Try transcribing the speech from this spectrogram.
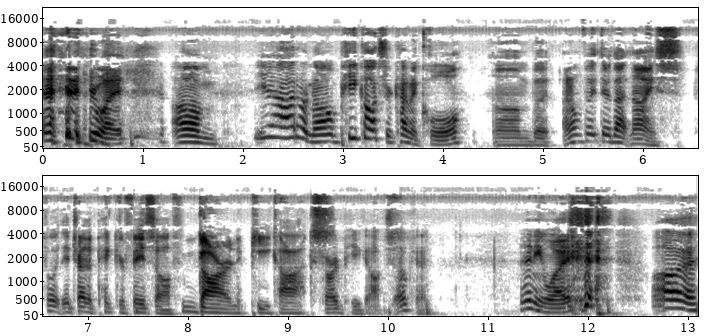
anyway, um, yeah, I don't know. Peacocks are kind of cool, um, but I don't think they're that nice. I feel like they try to pick your face off. Guard peacocks. Guard peacocks. Okay. Anyway, uh,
